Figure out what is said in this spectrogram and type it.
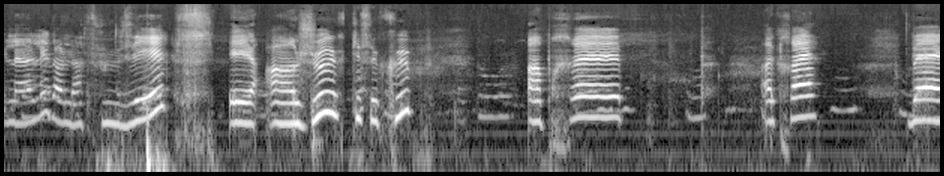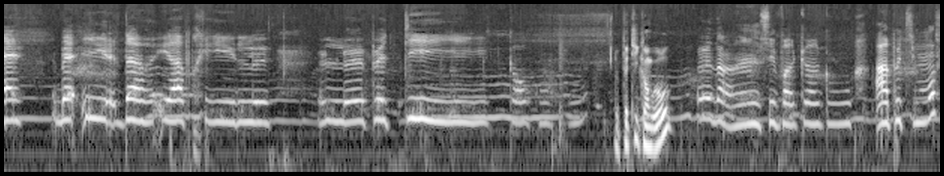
Il allait dans la fusée et un jeu qui s'occupe. Après, après, ben, ben, il, il a pris le, le petit kangourou. Le petit kangourou Euh, non, c'est pas un kangourou, un petit monstre.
